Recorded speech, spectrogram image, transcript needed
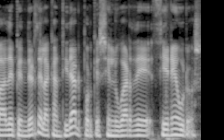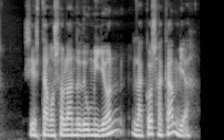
va a depender de la cantidad, porque si en lugar de 100 euros, si estamos hablando de un millón, la cosa cambia,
